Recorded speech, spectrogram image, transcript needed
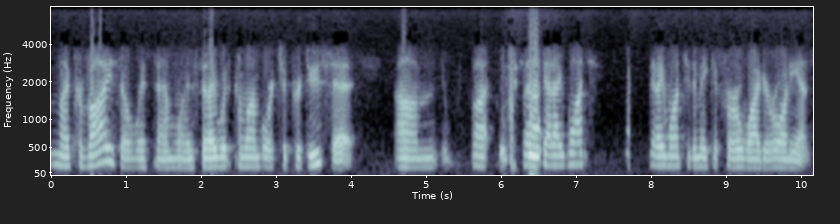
my proviso with them was that I would come on board to produce it, um, but but that I want that I wanted to make it for a wider audience.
